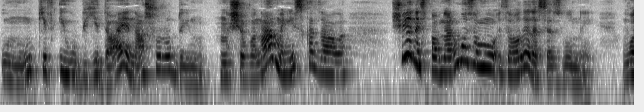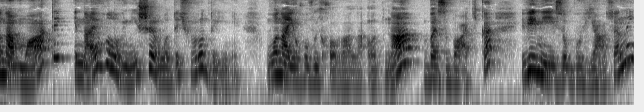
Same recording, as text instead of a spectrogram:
онуків і об'їдає нашу родину. На що вона мені сказала, що я не сповна розуму, звалилася з луни. Вона мати і найголовніший родич в родині. Вона його виховала одна, без батька, він їй зобов'язаний,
